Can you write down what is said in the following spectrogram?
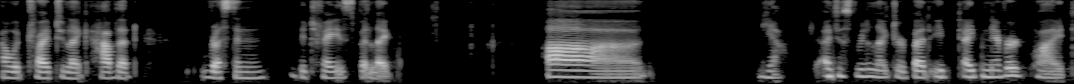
I would try to like have that resting bitch face, but like, uh, yeah, I just really liked her, but it I never quite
